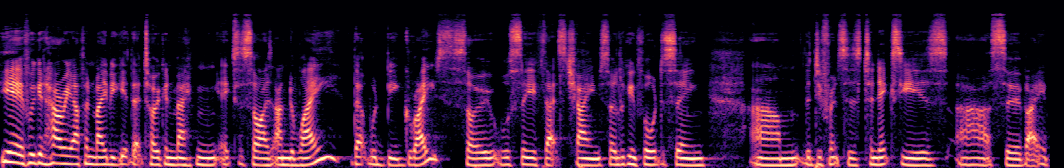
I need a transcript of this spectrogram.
yeah, if we could hurry up and maybe get that token mapping exercise underway, that would be great. So, we'll see if that's changed. So, looking forward to seeing um, the differences to next year's uh, survey.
